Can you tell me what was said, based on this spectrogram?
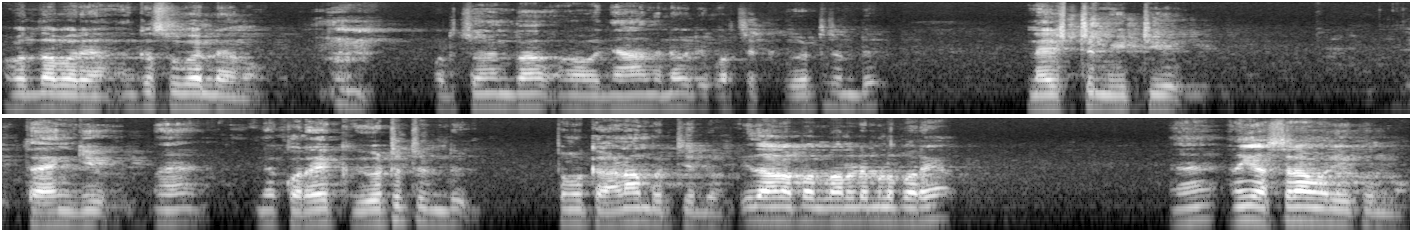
അപ്പോൾ എന്താ പറയുക നിങ്ങൾക്ക് സുഖമല്ലേന്നോ പഠിച്ചോ എന്താ? ഞാൻ നിന്നെ ഒരു കുറച്ച് കേട്ടിട്ടുണ്ട്. Nice to meet you thank you ഏഹ് എന്നെ കുറേ കേട്ടിട്ടുണ്ട്. നമ്മൾ കാണാൻ പറ്റിയല്ലോ. ഇതാണ് അപ്പോൾ അള്ളാഹിനോട് നമ്മൾ പറയാം. ഏഹ് എനിക്ക് അസ്സലാം വലൈക്കും എന്നോ?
